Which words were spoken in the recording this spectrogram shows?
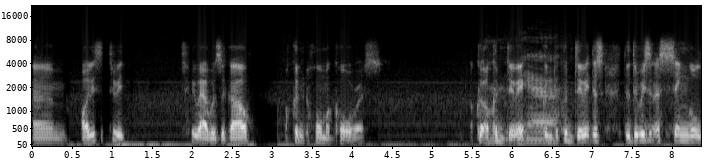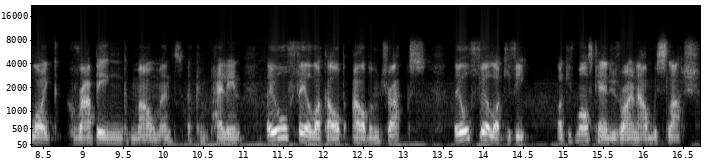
Um, I listened to it two hours ago. I couldn't hum a chorus. I, could, I couldn't do it. Yeah. Couldn't, I couldn't do it. There's, there, there isn't a single like grabbing moment, a compelling. They all feel like al- album tracks. They all feel like if he, like if Myles Kennedy was writing an album with Slash,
